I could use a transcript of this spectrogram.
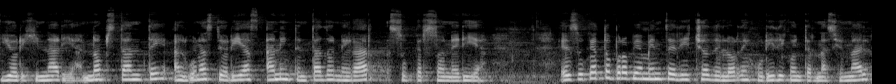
y originaria. No obstante, algunas teorías han intentado negar su personería. El sujeto propiamente dicho del orden jurídico internacional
